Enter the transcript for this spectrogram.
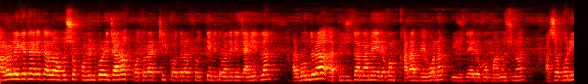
ভালো লেগে থাকে, তাহলে অবশ্যই কমেন্ট করে জানাও কতটা ঠিক, কতটা সত্যি আমি তোমাদেরকে জানিয়ে দিলাম। আর বন্ধুরা পীযুষদার নামে এরকম খারাপ ভেবো না, পীযুষদা এরকম মানুষ নয়। আশা করি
